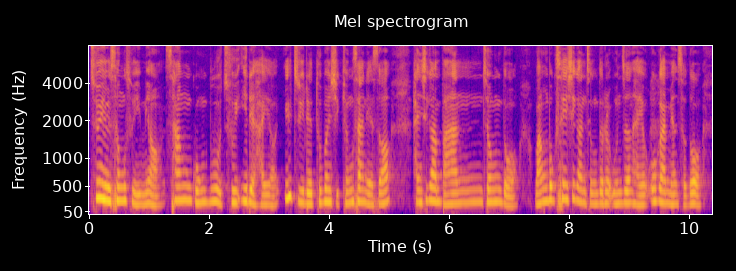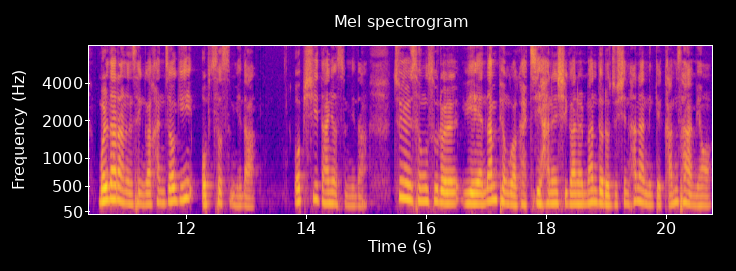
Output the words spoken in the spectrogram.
주일 성수이며 상 공부 주 1회 하여 일주일에 두 번씩 경산에서 1시간 반 정도 왕복 3시간 정도를 운전하여 오가면서도 멀다라는 생각한 적이 없었습니다. 없이 다녔습니다. 주일 성수를 위해 남편과 같이 하는 시간을 만들어 주신 하나님께 감사하며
